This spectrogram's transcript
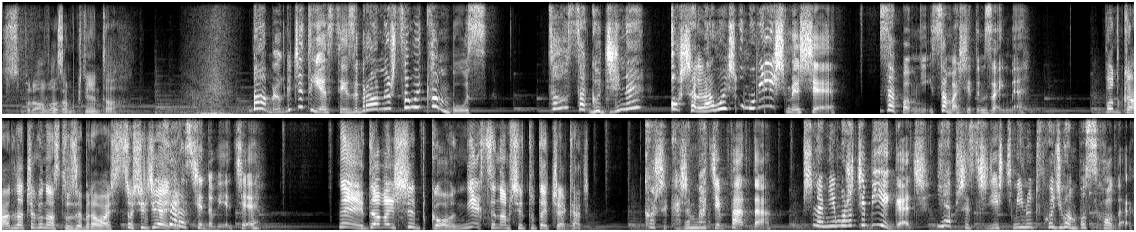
Sprawa zamknięta. Jesteś? Zebrałam już cały kampus. Co, za godzinę? Oszalałeś? Umówiliśmy się. Zapomnij, sama się tym zajmę. Podka, dlaczego nas tu zebrałaś? Co się dzieje? Zaraz się dowiecie. Ej, dawaj szybko! Nie chce nam się tutaj czekać. Koszykarze macie farta. Przynajmniej możecie biegać. Ja przez 30 minut wchodziłam po schodach.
